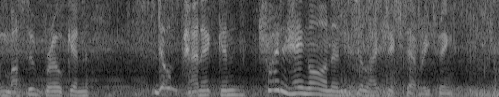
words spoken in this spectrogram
Something must have broken. Don't panic and try to hang on until I fix everything.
